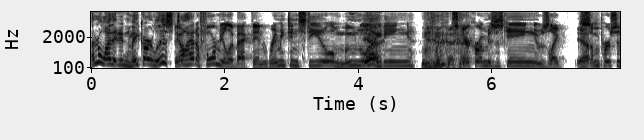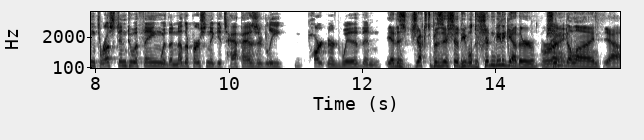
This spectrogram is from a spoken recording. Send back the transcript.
I don't know why they didn't make our list. They all had a formula back then. Remington Steele, moonlighting, mm-hmm. Scarecrow and Mrs. King. It was like Yep. some person thrust into a thing with another person that gets haphazardly partnered with. And Yeah, this juxtaposition of people who shouldn't be together, shouldn't align. Yeah,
